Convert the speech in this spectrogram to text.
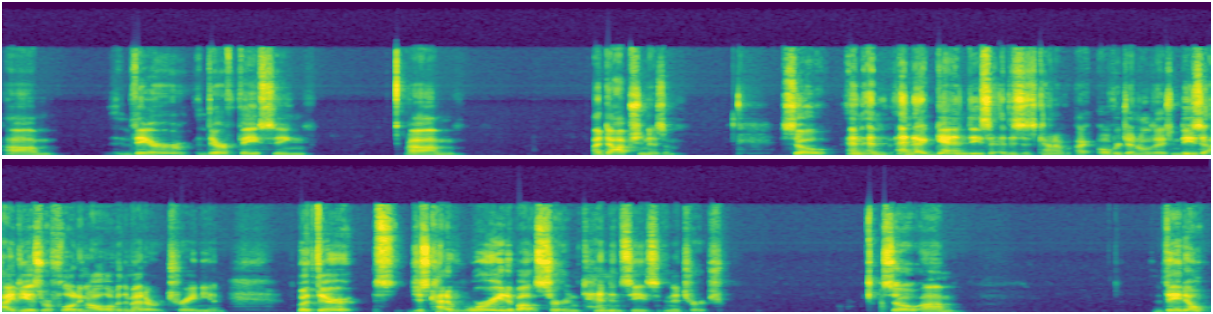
um, they're they're facing um, adoptionism. So and and and again, these this is kind of uh, overgeneralization. These ideas were floating all over the Mediterranean, but they're just kind of worried about certain tendencies in the church. So um, they don't.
